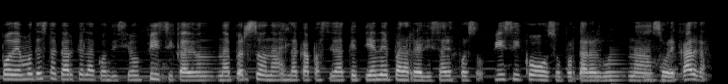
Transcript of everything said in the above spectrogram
podemos destacar que la condición física de una persona es la capacidad que tiene para realizar esfuerzo físico o soportar alguna sobrecarga.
